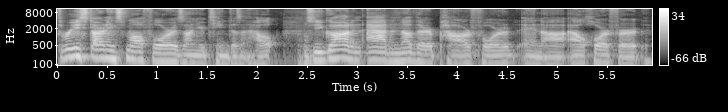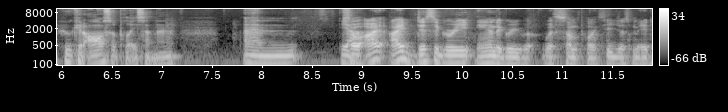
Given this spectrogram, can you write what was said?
three starting small forwards on your team doesn't help. So you go out and add another power forward and uh, Al Horford, who could also play center. And yeah, So I, I disagree and agree with, with some points he just made.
